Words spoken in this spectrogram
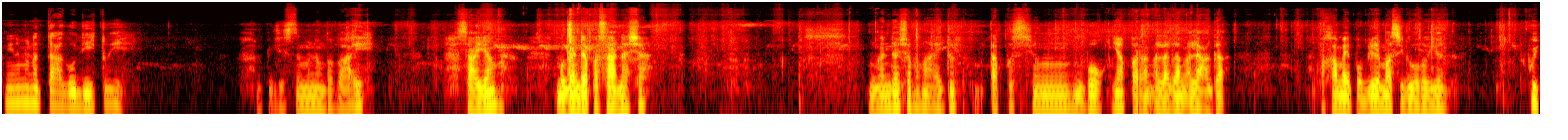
Hindi naman nagtago dito eh. Ang bilis naman ng babae. Sayang. Maganda pa sana siya. Maganda siya mga idol. Tapos yung buhok niya parang alagang alaga. Baka may problema siguro yun. Uy.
